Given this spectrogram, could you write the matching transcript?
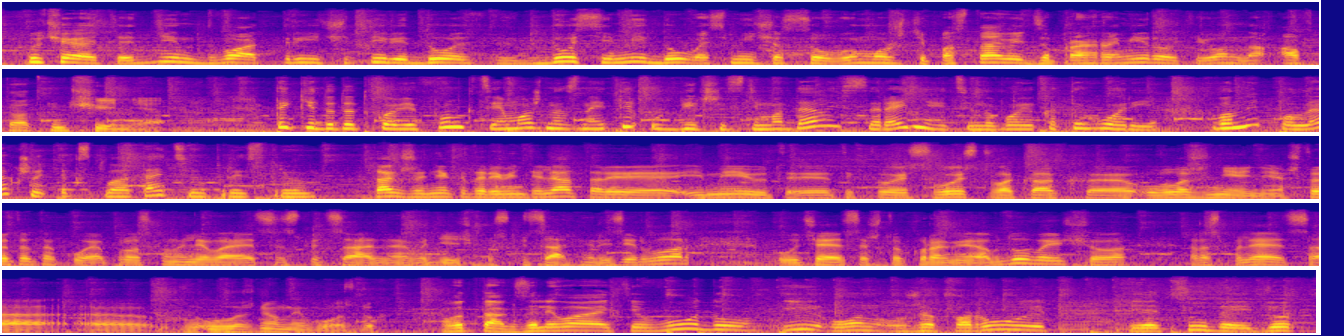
Включаете 1, 2, 3, 4, до, до 7, до 8 часов. Вы можете поставить, запрограммировать его на автоотключение. Такі додаткові функції можна знайти у більшості моделей середньої цінової категорії. Вони полегшують експлуатацію пристрою. Также некоторые вентиляторы имеют э, такое свойство, как э, увлажнение. Что это такое? Просто наливается специальная водичка в специальный резервуар. Получается, что кроме обдува еще распыляется э, увлажненный воздух. Вот так, заливаете в воду, и он уже парует, и отсюда идет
